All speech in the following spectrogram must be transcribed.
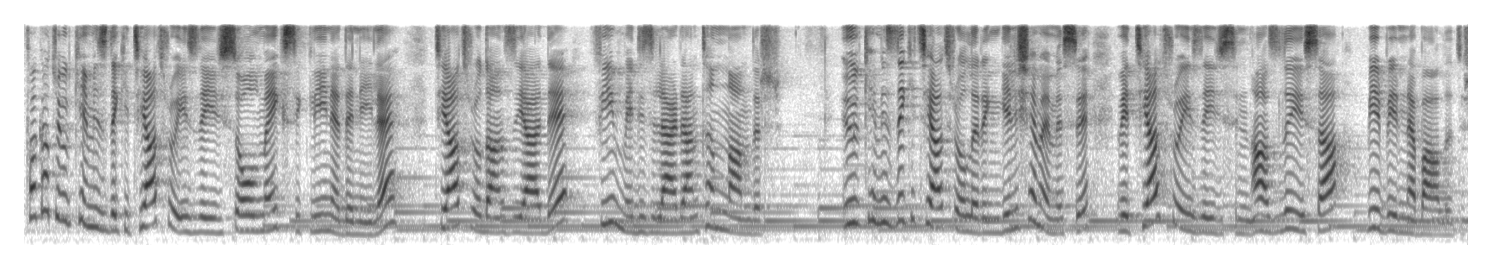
Fakat ülkemizdeki tiyatro izleyicisi olma eksikliği nedeniyle tiyatrodan ziyade film ve dizilerden tanınandır. Ülkemizdeki tiyatroların gelişememesi ve tiyatro izleyicisinin azlığı ise birbirine bağlıdır.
